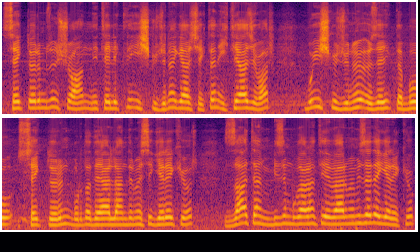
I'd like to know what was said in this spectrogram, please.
Sektörümüzün şu an nitelikli iş gücüne gerçekten ihtiyacı var. Bu iş gücünü özellikle bu sektörün burada değerlendirmesi gerekiyor. Zaten bizim bu garantiye vermemize de gerek yok.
